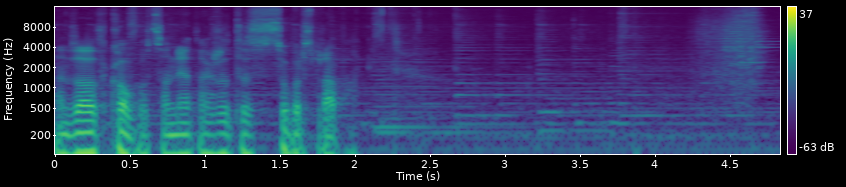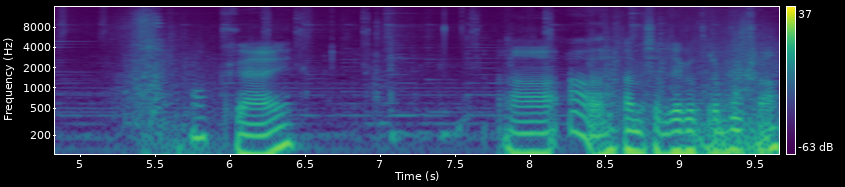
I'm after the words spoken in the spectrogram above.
dodatkowo, co nie? Także to jest super sprawa. Okej. A, a, damy sobie tego trebusza.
